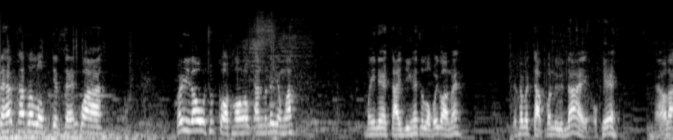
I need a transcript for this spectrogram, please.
นะครับคาสลบ7 0 0 0 0กว่า เฮ้ยแล้วชุดก่อทองเรากันมันได้ยังวะไม่แน่ใจยิงให้สลบไว้ก่อนไหมเดี๋ยวค่อยมาจับวันอื่นได้ โอเค เอาละ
